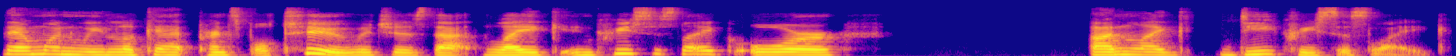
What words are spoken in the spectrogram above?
Then, when we look at principle two, which is that like increases like or unlike decreases like,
